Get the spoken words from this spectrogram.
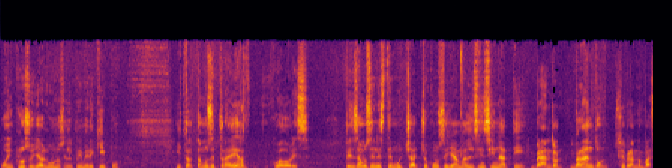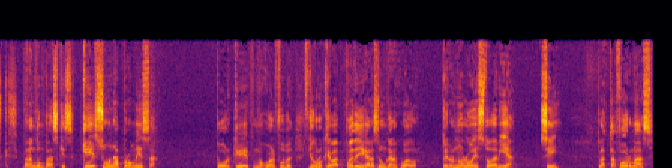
o incluso ya algunos en el primer equipo. Y tratamos de traer jugadores. Pensamos en este muchacho, ¿cómo se llama? El Cincinnati. Brandon. Brandon. Sí, Brandon Vázquez. Brandon Vázquez, que es una promesa, porque no juega al fútbol. Yo creo que va- puede llegar a ser un gran jugador, pero no lo es todavía, ¿sí? Plataformas,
